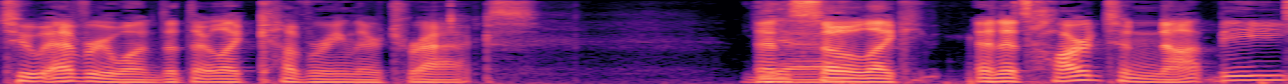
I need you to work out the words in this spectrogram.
to everyone that they're like covering their tracks. And Yeah. so like and it's hard to not be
